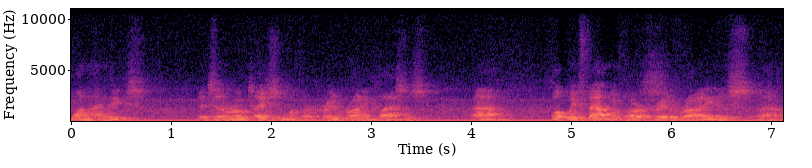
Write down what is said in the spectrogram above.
one nine weeks. It's in a rotation with our creative writing classes. Um, What we found with our creative writing is um,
